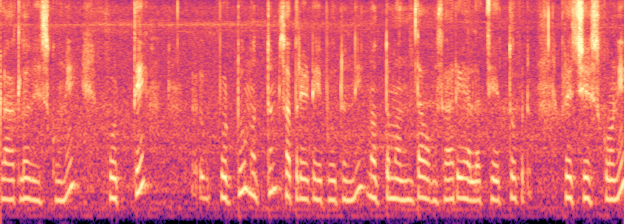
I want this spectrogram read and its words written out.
క్లాత్లో వేసుకొని కొడితే పొట్టు మొత్తం సపరేట్ అయిపోతుంది. మొత్తం అంతా ఒకసారి అలా చేత్తో ప్రెస్ చేసుకొని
